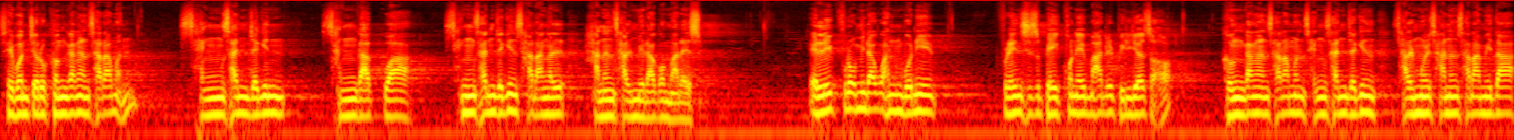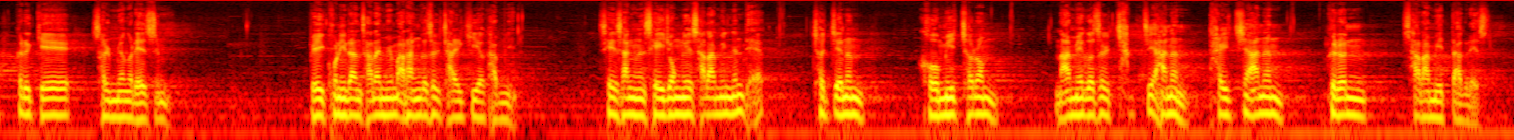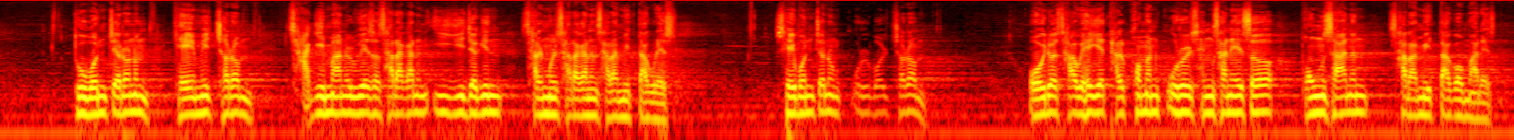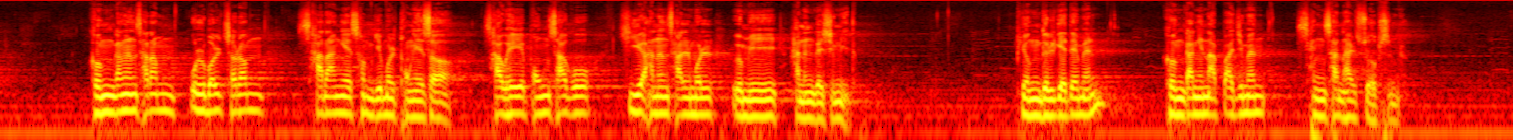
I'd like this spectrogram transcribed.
세 번째로 건강한 사람은 생산적인 생각과 생산적인 사랑을 하는 삶이라고 말했습니다. 엘릭 프롬이라고 하는 분이 프랜시스 베이컨의 말을 빌려서 건강한 사람은 생산적인 삶을 사는 사람이다 그렇게 설명을 했습니다. 베이컨이란 사람이 말한 것을 잘 기억합니다. 세상에는 세 종류의 사람이 있는데 첫째는 거미처럼 남의 것을 착지하는 탈취하는 그런 사람이 있다 그랬어요. 두 번째로는 개미처럼 자기만을 위해서 살아가는 이기적인 삶을 살아가는 사람이 있다고 그랬어요. 세 번째는 꿀벌처럼 오히려 사회에 달콤한 꿀을 생산해서 봉사하는 사람이 있다고 말했어요. 건강한 사람은 꿀벌처럼 사랑의 섬김을 통해서 사회에 봉사하고 기여하는 삶을 의미하는 것입니다. 병들게 되면 건강이 나빠지면 생산할 수 없습니다.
